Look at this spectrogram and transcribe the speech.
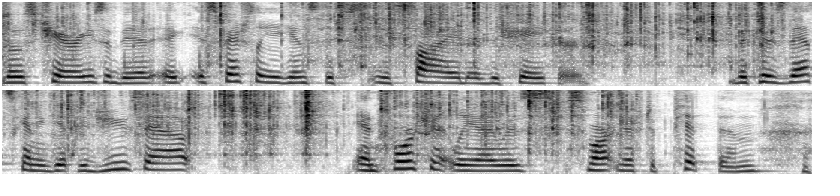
those cherries a bit, especially against the, the side of the shaker, because that's going to get the juice out. And fortunately, I was smart enough to pit them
